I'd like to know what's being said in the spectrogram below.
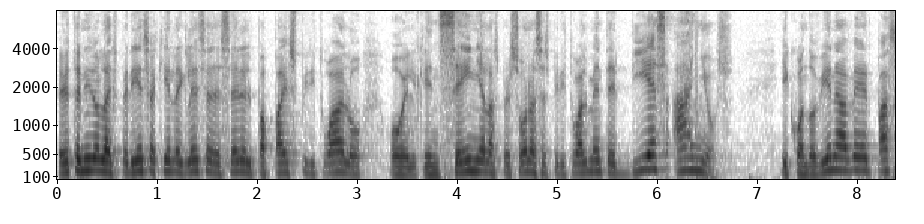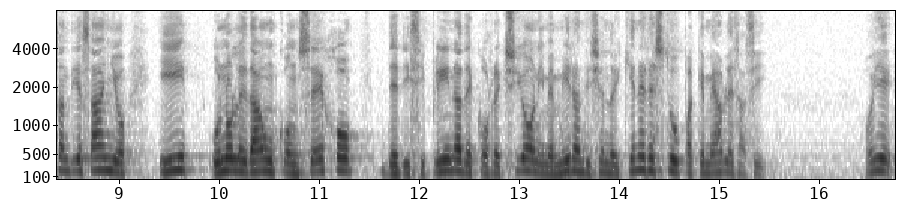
He tenido la experiencia aquí en la iglesia de ser el papá espiritual o, el que enseña a las personas espiritualmente 10 años. Y cuando viene a ver, pasan 10 años y uno le da un consejo de disciplina, de corrección y me miran diciendo, ¿y quién eres tú para que me hables así? Oye,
